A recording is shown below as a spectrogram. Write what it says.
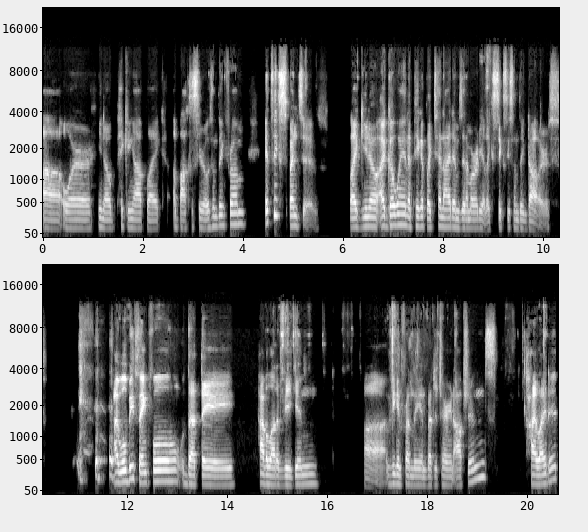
uh, or, you know, picking up like a box of cereal or something from, it's expensive. Like, you know, I go in, I pick up like 10 items and I'm already at like 60 something dollars. I will be thankful that they have a lot of vegan, uh, vegan friendly and vegetarian options highlighted,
